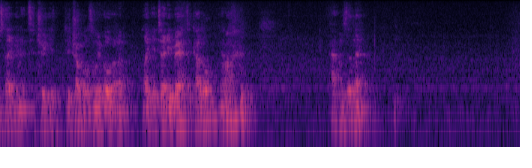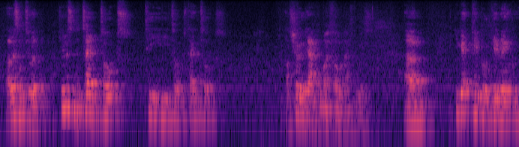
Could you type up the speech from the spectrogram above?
It's a bit of a mistake in it to treat your, your troubles, and we've all got them, like your teddy bear to cuddle, you know. Happens, doesn't it? I listen to it. Do you listen to TED Talks? TED Talks, TED Talks? I'll show you the app on my phone afterwards. Um, you get people giving,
